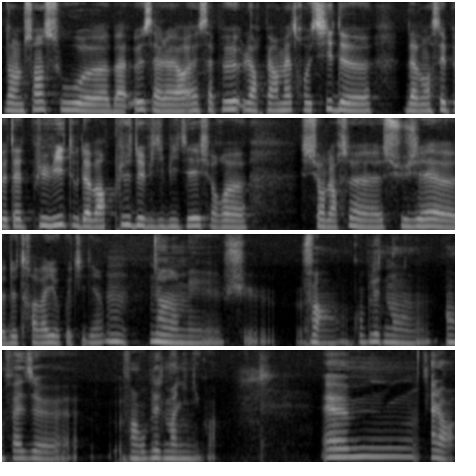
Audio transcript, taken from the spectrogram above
dans le sens où euh, bah, eux, ça, peut leur permettre aussi d'avancer peut-être plus vite ou d'avoir plus de visibilité sur, euh, sur leur euh, sujet euh, de travail au quotidien. Mm. Non, non, mais je suis enfin, complètement en phase, enfin complètement alignée, quoi. Alors,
